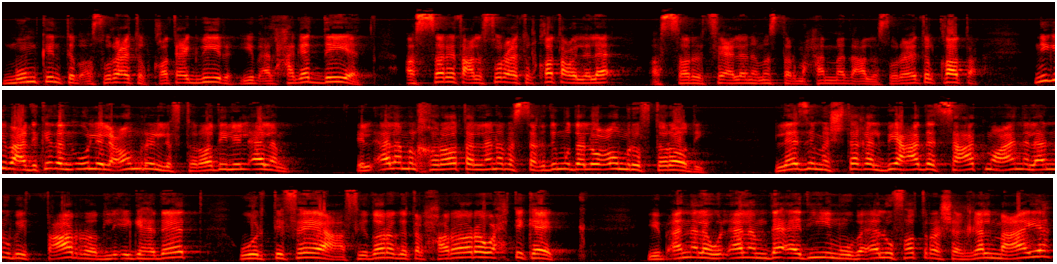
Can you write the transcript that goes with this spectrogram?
ممكن تبقى سرعة القطع كبيرة. يبقى الحاجات ديت أثرت على سرعة القطع ولا لأ؟ أثرت فعلا يا مستر محمد على سرعة القطع. نيجي بعد كده نقول العمر الافتراضي للقلم القلم الخراطة اللي أنا بستخدمه ده له عمر افتراضي. لازم أشتغل بيه عدد ساعات معينة لأنه بيتعرض لإجهادات وارتفاع في درجة الحرارة واحتكاك. يبقى أنا لو القلم ده قديم وبقاله فترة شغال معايا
